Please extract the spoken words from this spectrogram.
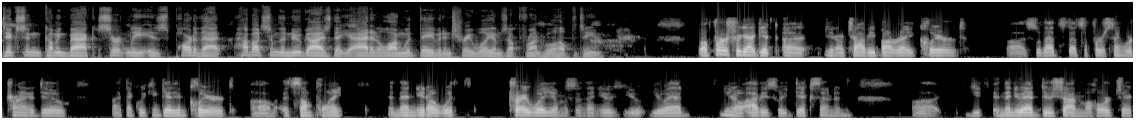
Dixon coming back certainly is part of that. How about some of the new guys that you added along with David and Tre Williams up front who will help the team? Well, first we got to get uh, you know Chabi Barre cleared. Uh, so that's that's the first thing we're trying to do. I think we can get him cleared um, at some point, and then you know with Tre Williams, and then you you you add you know obviously Dixon and uh, you, and then you add Dusan Mahorcic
